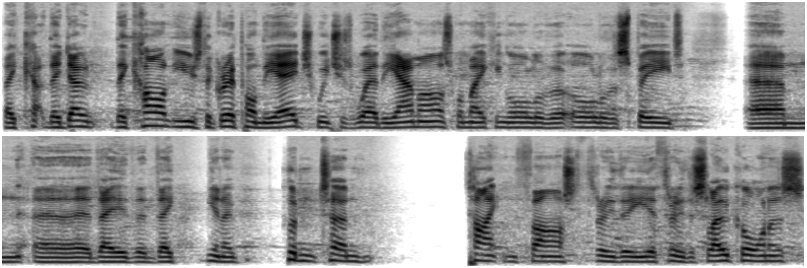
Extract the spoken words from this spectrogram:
They ca- they don't they can't use the grip on the edge, which is where the Yamahas were making all of the all of the speed. Um, uh, they, they, they you know couldn't turn tight and fast through the uh, through the slow corners.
